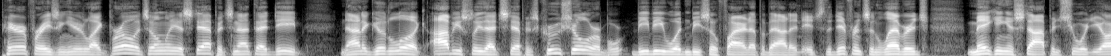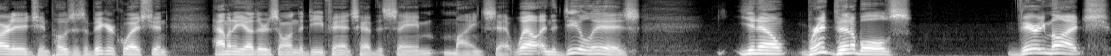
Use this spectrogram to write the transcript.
paraphrasing here, like, bro, it's only a step. It's not that deep. Not a good look. Obviously, that step is crucial, or BB wouldn't be so fired up about it. It's the difference in leverage, making a stop in short yardage, and poses a bigger question how many others on the defense have the same mindset? Well, and the deal is, you know, Brent Venables very much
